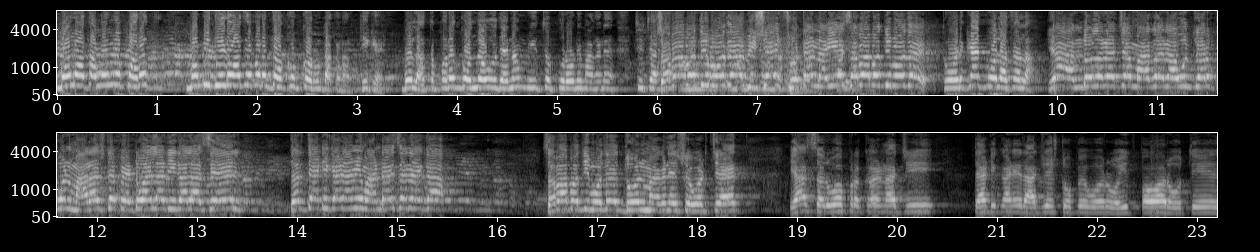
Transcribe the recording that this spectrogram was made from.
बोला आता मग मी परत मग मी दीड वाजेपर्यंत तहकूब करून टाकणार. ठीक आहे? बोला आता परत गोंधळ होऊ दे ना. मी पुरवणी मागण्याची चर्चा सभापती महोदय विषय छोटा नाहीये सभापती महोदय. थोडक्यात बोला चला. या आंदोलनाच्या मागे राहून जर कोण महाराष्ट्र पेटवायला निघाला असेल तर त्या ठिकाणी आम्ही मांडायचं नाही का? सभापती महोदय दोन मागण्या शेवटच्या आहेत. या सर्व प्रकरणाची त्या ठिकाणी राजेश टोपेवर रोहित पवार होते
